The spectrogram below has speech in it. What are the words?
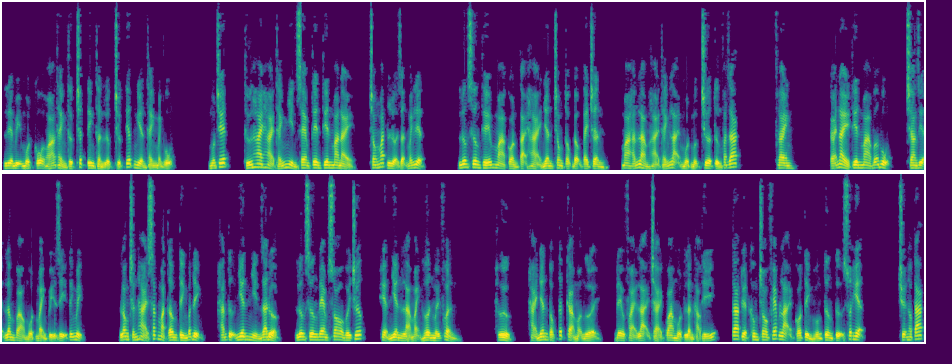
liền bị một cô hóa thành thực chất tinh thần lực trực tiếp nghiền thành mảnh vụn muốn chết, thứ hai hải thánh nhìn xem tên thiên ma này, trong mắt lửa giận mãnh liệt. Lương xương thế mà còn tại hải nhân trong tộc động tay chân, mà hắn làm hải thánh lại một mực chưa từng phát giác. Phanh! Cái này thiên ma vỡ vụn, trang diện lâm vào một mảnh quỷ dị tinh mịch. Long trấn hải sắc mặt âm tình bất định, hắn tự nhiên nhìn ra được, lương xương đem so với trước, hiển nhiên là mạnh hơn mấy phần. Ừ hải nhân tộc tất cả mọi người, đều phải lại trải qua một lần khảo thí, ta tuyệt không cho phép lại có tình huống tương tự xuất hiện. Chuyện hợp tác,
